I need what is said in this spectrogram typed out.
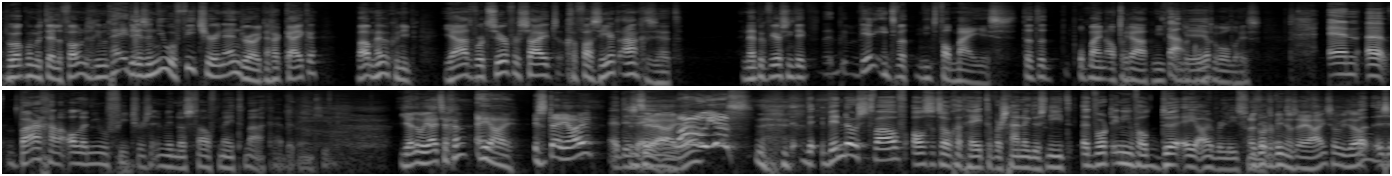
heb ik ook met mijn telefoon dus iemand, hey, er is een nieuwe feature in Android. Dan ga ik kijken, waarom heb ik hem niet? Ja, het wordt server-side gefaseerd aangezet. En dan heb ik weer idee, weer iets wat niet van mij is. Dat het op mijn apparaat niet Ja. onder Yep. controle is. En eh, waar gaan alle nieuwe features in Windows 12 mee te maken hebben, denk je? Jelle, wil jij het zeggen? AI. Is het AI? Het is Het is AI. Oh, yes! Windows 12, als het zo gaat heten, waarschijnlijk dus niet. Het wordt in ieder geval de AI-release van Het wordt een Windows AI sowieso. Want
